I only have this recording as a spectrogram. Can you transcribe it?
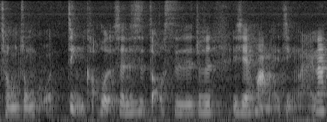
从中国进口或者甚至是走私，就是一些画眉进来，那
